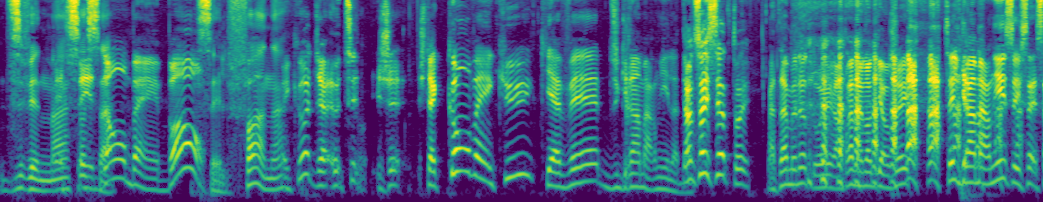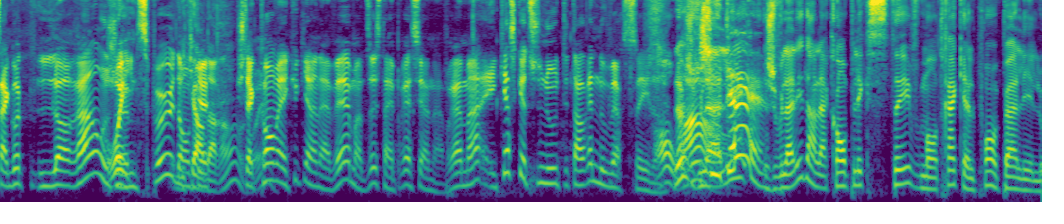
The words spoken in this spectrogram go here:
divinement. C'est ça- donc ben bon. C'est le fun, hein? Écoute, j'étais convaincu qu'il y avait du Grand Marnier là-dedans. Donne ça ici, toi. Attends une minute, oui, on prend un autre gorgée. tu sais, le Grand Marnier, ça, ça goûte l'orange Oui. un petit peu. Donc, euh, d'orange, j'étais oui. convaincu qu'il y en avait. m'a dit, c'est impressionnant, vraiment. Et qu'est-ce que tu nous, es en train de nous verser, là? Oh, Là, wow. je, voulais aller, je voulais aller dans la complexité, vous montrer à quel point on peut aller loin.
